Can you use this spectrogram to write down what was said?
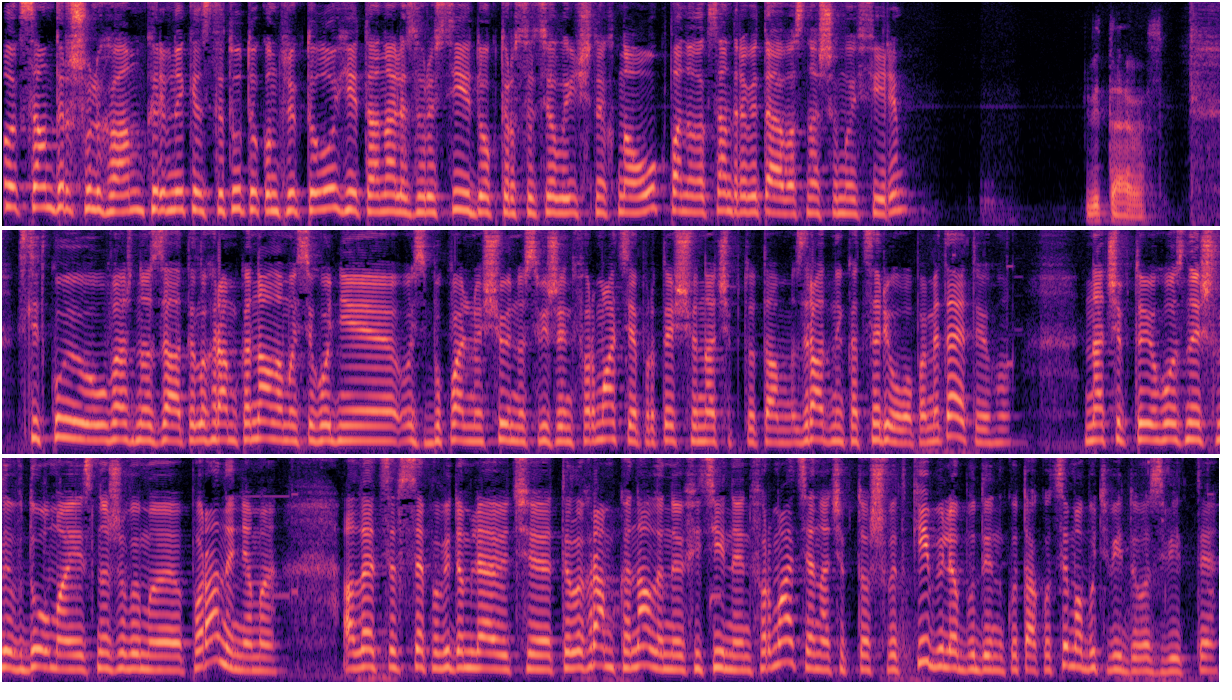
Олександр Шульга, керівник інституту конфліктології та аналізу Росії, доктор соціологічних наук. Пане Олександре, вітаю вас в нашому ефірі. Вітаю вас. Слідкую уважно за телеграм-каналами. Сьогодні ось буквально щойно свіжа інформація про те, що, начебто, там зрадника Царьова, пам'ятаєте його? Начебто його знайшли вдома із ножовими пораненнями. Але це все повідомляють телеграм-канали, неофіційна інформація, начебто швидкі біля будинку. Так, оце, мабуть, відео звідти.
